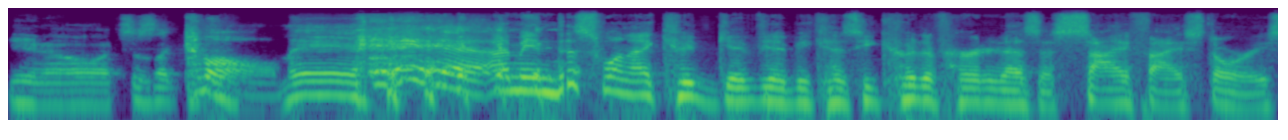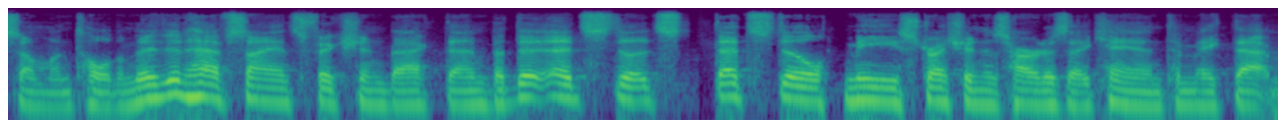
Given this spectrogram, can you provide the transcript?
You know, it's just like, come on, man. yeah, I mean, this one I could give you because he could have heard it as a sci-fi story. Someone told him they did have science fiction back then, but it's still it's that's still me stretching as hard as I can to make that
